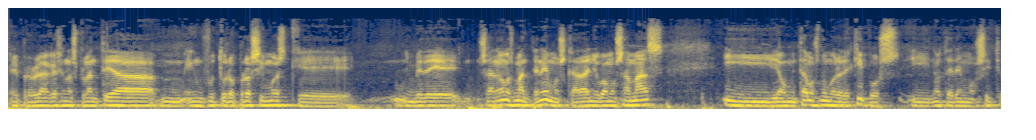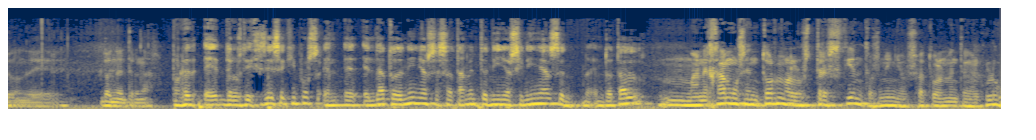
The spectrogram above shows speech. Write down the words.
El problema que se nos plantea mm, en un futuro próximo es que en vez de, o sea, no nos mantenemos, cada año vamos a más y aumentamos número de equipos y no tenemos sitio donde, donde entrenar. Porque eh, de los 16 equipos, el, dato de niños, exactamente niños y niñas en, en total. Manejamos en torno a los 300 niños actualmente en el club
